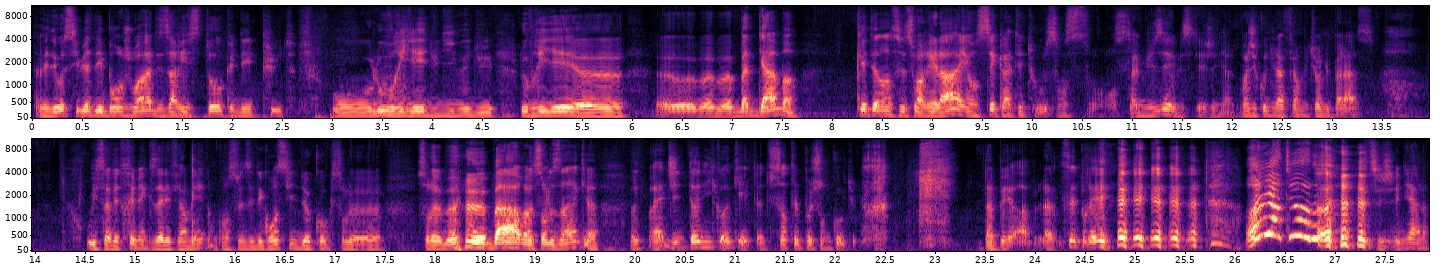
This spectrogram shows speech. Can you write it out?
Tu avais aussi bien des bourgeois, des aristos que des putes, ou l'ouvrier du, du l'ouvrier euh, euh, bas de gamme qui était dans ces soirées-là, et on s'éclatait tous, on, s'amusait, c'était génial. Moi j'ai connu la fermeture du palace où ils savaient très bien qu'ils allaient fermer. Donc on se faisait des grosses signes de coke sur le, sur le, bar, sur le zinc. Ouais, gin tonic, ok. Tu sortais le pochon de coke, tu tapais, hop, là, c'est prêt. on y retourne C'est génial.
